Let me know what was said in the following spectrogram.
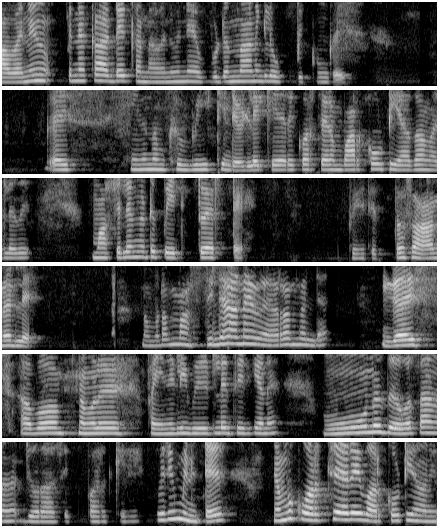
അവന് പിന്നെ കടയൊക്കെ അവന് പിന്നെ എവിടെ നിന്നാണെങ്കിലും ഒപ്പിക്കും ഗൈസ് ഗൈസ് ഇനി നമുക്ക് വീട്ടിന്റെ ഉള്ളിൽ കയറി കുറച്ച് നേരം വർക്കൗട്ട് ചെയ്യാതാണ് നല്ലത്. മസിൽ അങ്ങോട്ട് പെരുത്ത് വരട്ടെ. പെരുത്ത സാധനമല്ലേ? നമ്മുടെ മസിലാണ് വേറെ ഒന്നല്ല ഗൈസ് അപ്പോൾ നമ്മൾ ഫൈനലി വീട്ടിലെത്തിയിരിക്കുകയാണ്. മൂന്ന് ദിവസമാണ് ജുറാസിക് പാർക്കിൽ ഒരു മിനിറ്റ് നമ്മൾ കുറച്ച് നേരമായി വർക്കൗട്ട് ചെയ്യാണ്.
